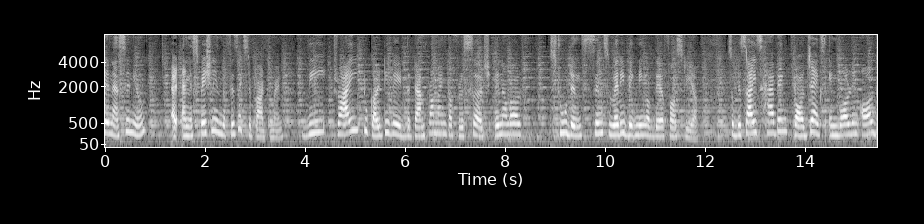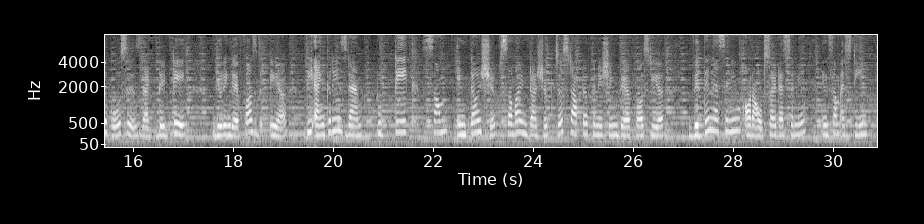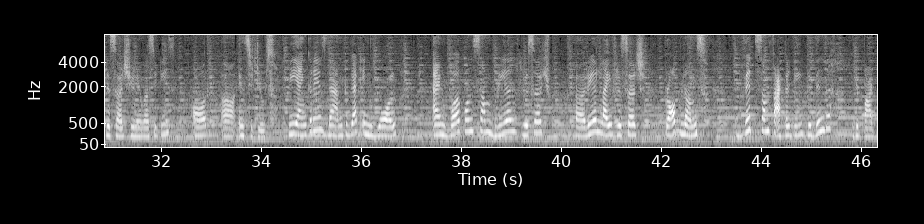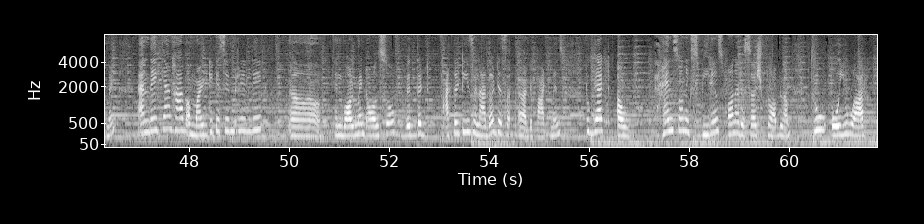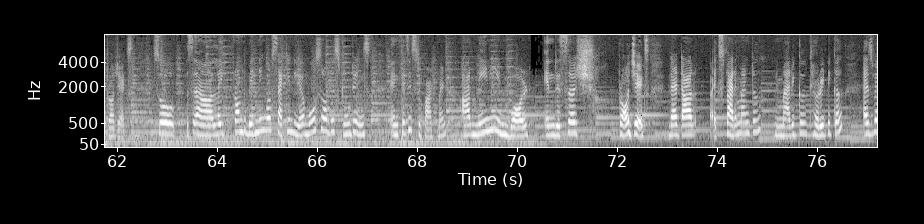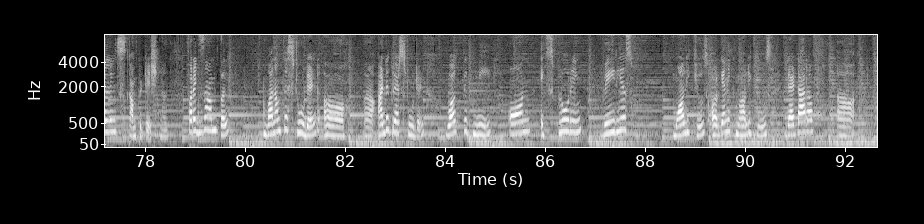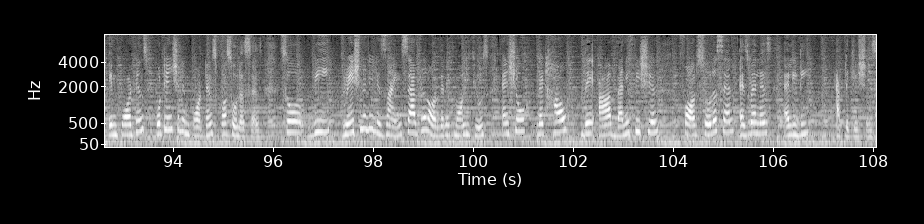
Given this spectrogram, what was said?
SNU, and especially in the physics department, we try to cultivate the temperament of research in our students since very beginning of their first year. So besides having projects involved in all the courses that they take during their first year, we encourage them to take some internship, summer internship just after finishing their first year within SNU or outside SNU in some esteemed research universities or uh, institutes. We encourage them to get involved and work on some real research, uh, real life research problems with some faculty within the department and they can have a multidisciplinary uh, involvement also with the faculties in other uh, departments to get a hands-on experience on a research problem through OUR projects. So, uh, like from the beginning of second year, most of the students in physics department are mainly involved in research projects that are experimental, numerical, theoretical as well as computational. For example, one of the student, uh, uh, undergrad student worked with me on exploring various molecules, organic molecules that are of uh, importance, potential importance for solar cells. So we rationally design several organic molecules and show that how they are beneficial for solar cell as well as LED applications.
